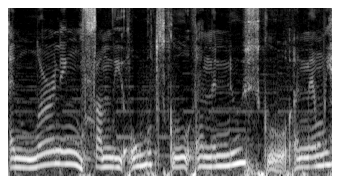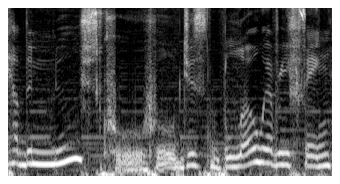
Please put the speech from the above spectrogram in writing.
and learning from the old school and the new school. And then we have the new school who just blow everything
